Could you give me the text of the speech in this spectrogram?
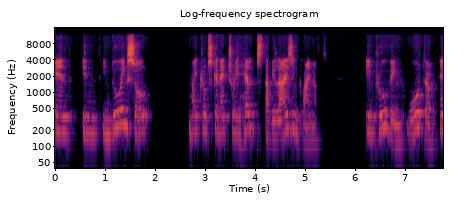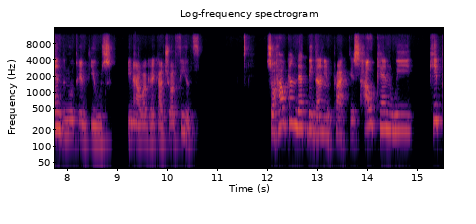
And in, in doing so, microbes can actually help stabilizing climate, improving water and nutrient use in our agricultural fields. So how can that be done in practice? How can we keep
